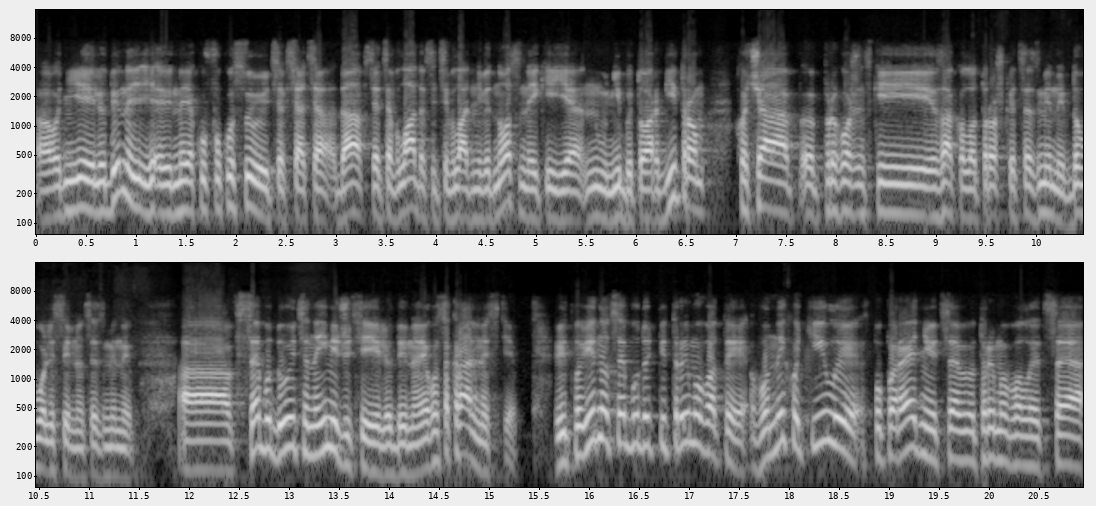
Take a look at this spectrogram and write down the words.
однієї людини, на яку фокусується вся ця да, вся ця влада, всі ці владні відносини, які є ну нібито арбітром. Хоча е, Пригожинський заколот трошки це змінив, доволі сильно це змінив. Все будується на іміджі цієї людини, на його сакральності. Відповідно, це будуть підтримувати. Вони хотіли попередньо і це отримували це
